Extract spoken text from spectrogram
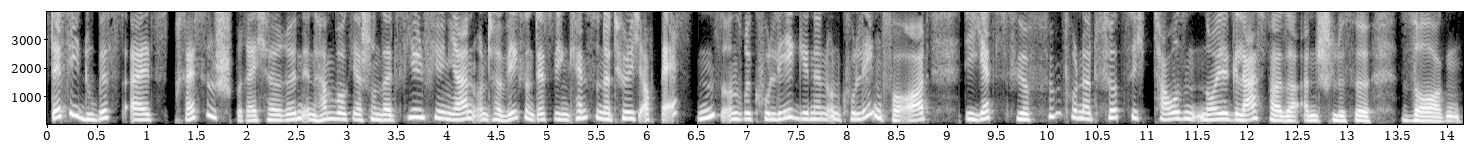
Steffi, du bist als Pressesprecherin in Hamburg ja schon seit vielen, vielen Jahren unterwegs und deswegen kennst du natürlich auch bestens unsere Kolleginnen und Kollegen vor Ort, die jetzt für 540.000 neue Glasfaseranschlüsse sorgen.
